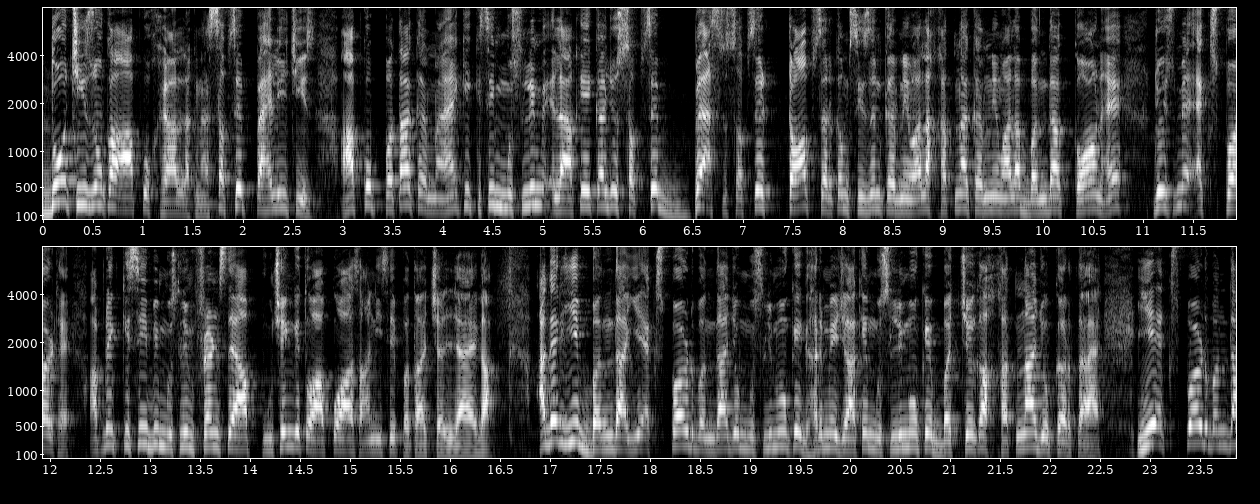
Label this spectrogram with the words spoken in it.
दो चीज़ों का आपको ख्याल रखना है। सबसे पहली चीज़, आपको पता करना है कि किसी मुस्लिम इलाके का जो सबसे बेस्ट सबसे टॉप सरकम सीज़न करने वाला, खतना करने वाला बंदा कौन है, जो इसमें एक्सपर्ट है, अपने किसी भी मुस्लिम फ्रेंड से आप पूछेंगे तो आपको आसानी से पता चल जाएगा। अगर ये बंदा, ये एक्सपर्ट बंदा जो मुस्लिमों के घर में जाके, मुस्लिमों के बच्चे का खतना जो करता है, ये एक्सपर्ट बंदा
